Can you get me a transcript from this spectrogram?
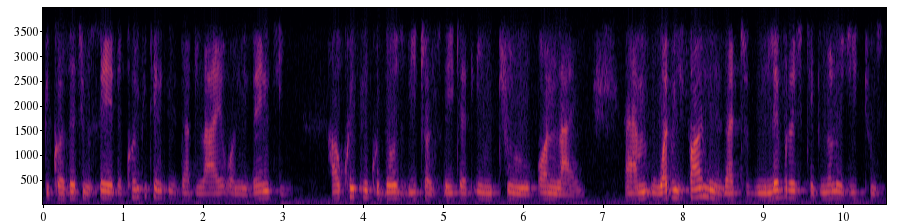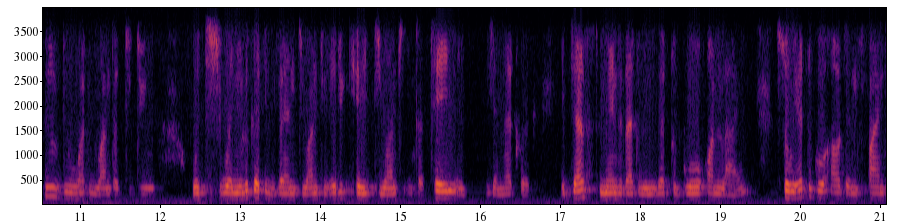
because, as you say, the competencies that lie on eventing, how quickly could those be translated into online? Um, what we found is that we leverage technology to still do what we wanted to do, which when you look at events, you want to educate, you want to entertain in a network. It just meant that we needed to go online. So we had to go out and find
